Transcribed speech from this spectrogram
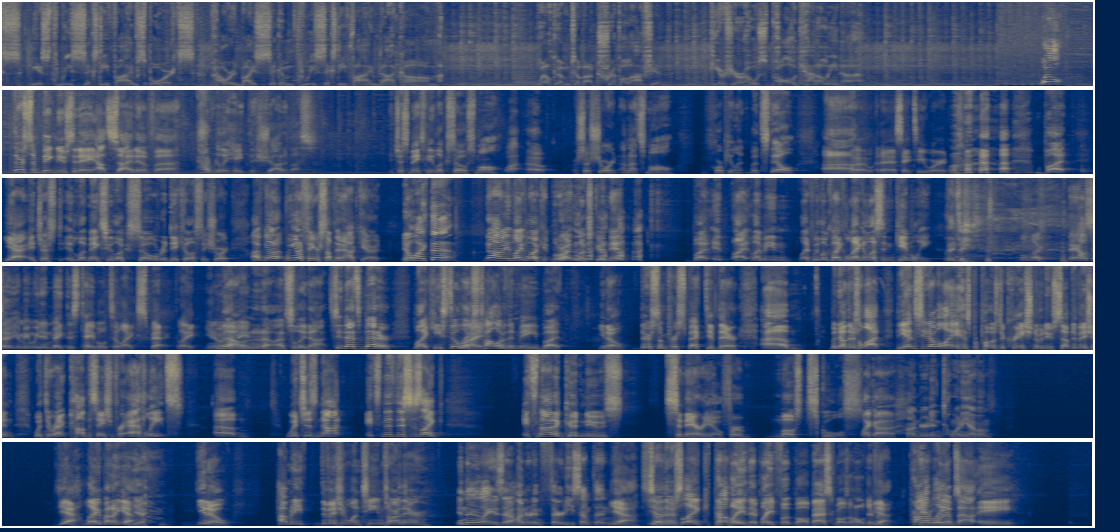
This is 365 Sports, powered by SicEm365.com. Welcome to the Triple Option. Here's your host, Paul Catalina. Well, there's some big news today outside of. Uh, God, I really hate this shot of us. It just makes me look so small What? Oh, or so short. I'm not small. I'm corpulent, but still. Uh, what a, what a SAT word. but yeah, it just it lo- makes me look so ridiculously short. I've got we got to figure something out, Garrett. You don't like that? No, I mean like, look, Royden looks good in it, but it. I, I mean, like we look like Legolas and Gimli. well, look, they also, I mean, we didn't make this table to like spec. Like, you know No, what I mean? no, no, absolutely not. See, that's better. Like he still looks Right. taller than me, but you know, there's some perspective there. Um, but no, there's a lot. The NCAA has proposed a creation of a new subdivision with direct compensation for athletes, um, which is not. It's this is like, it's not a good news scenario for most schools. Like a 120 of them. Yeah, like about a, yeah, Yeah. You know, how many Division One teams are there? Isn't there like, is it 130 something? Yeah. So Yeah. there's like That probably play, that play football. Basketball is a whole different. yeah, can of probably worms. about a.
